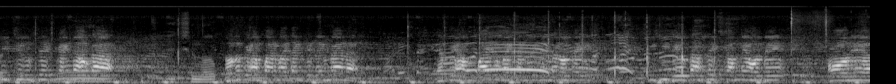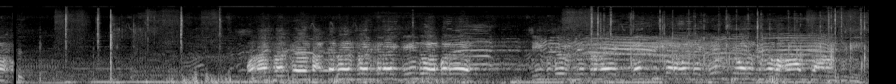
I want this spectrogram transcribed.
नीचे रूप से कहना होगा दोनों के अंपायर मैदान के दरमियान जब अंपायर मैदान के दरमियान होते किसी देवता से कम नहीं होते और बड़ा शॉट का ताकतवर शॉट करा गेंद वहाँ पर टीम क्षेत्र में गलती कर गेंद की वजह से बाहर जा रही थी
